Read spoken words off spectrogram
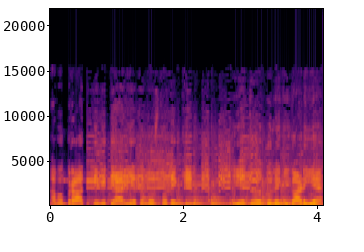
अब बरात की भी तैयारी है तो दोस्तों देखें, ये जो दूल्हे की गाड़ी है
